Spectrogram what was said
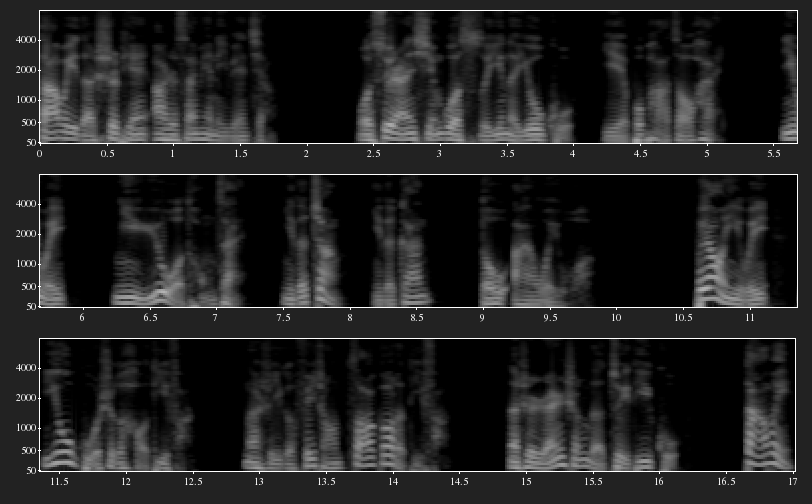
大卫的诗篇二十三篇里边讲：“我虽然行过死荫的幽谷，也不怕遭害，因为你与我同在，你的杖、你的杆都安慰我。”不要以为幽谷是个好地方，那是一个非常糟糕的地方，那是人生的最低谷。大卫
